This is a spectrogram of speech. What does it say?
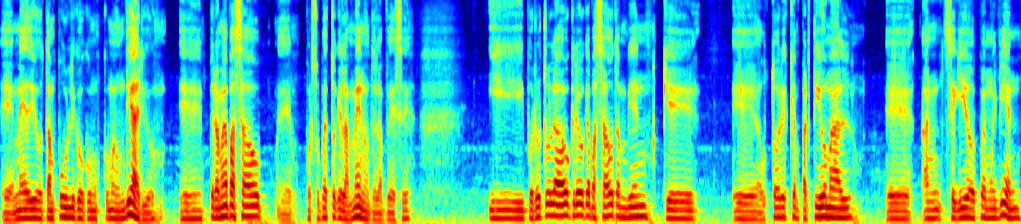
eh, medio tan público como, como un diario, eh, pero me ha pasado, por supuesto que las menos de las veces, y por otro lado creo que ha pasado también que autores que han partido mal han seguido después muy bien,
